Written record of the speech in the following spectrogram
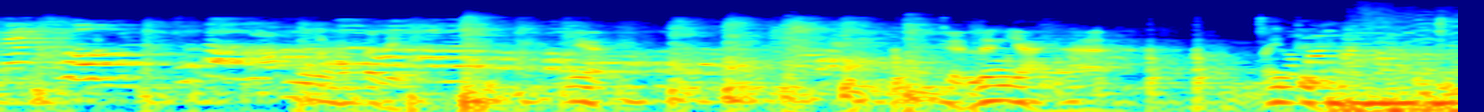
แม่ทุบไม่รับไปเลยเนี่ย เกิดเรื่องใหญ่นะ ไม่ตื่นแ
